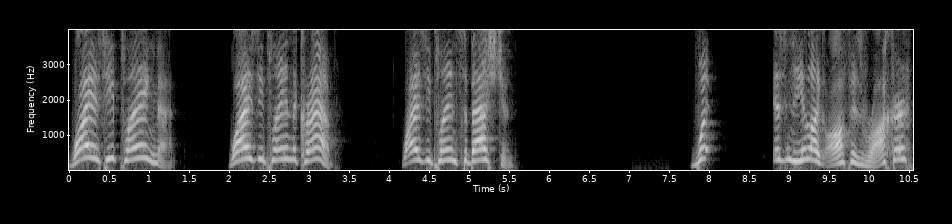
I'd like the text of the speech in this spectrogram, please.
Why is he playing that? Why is he playing the crab? Why is he playing Sebastian? What? Isn't he like off his rocker?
